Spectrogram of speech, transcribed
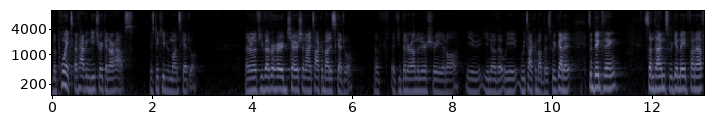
the point of having Dietrich at our house, is to keep him on schedule. I don't know if you've ever heard Cherish and I talk about his schedule. If, if you've been around the nursery at all, you, you know that we, we talk about this. We've got a, it's a big thing. Sometimes we get made fun of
